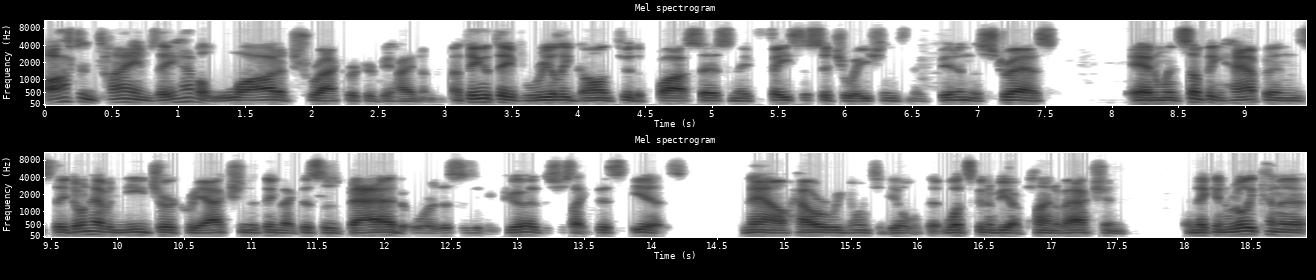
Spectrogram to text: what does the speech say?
oftentimes they have a lot of track record behind them. I think that they've really gone through the process and they've faced the situations and they've been in the stress. And when something happens, they don't have a knee jerk reaction to think like this is bad or this isn't good. It's just like this is now how are we going to deal with it? What's going to be our plan of action? And they can really kind of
